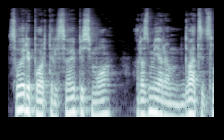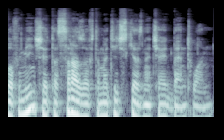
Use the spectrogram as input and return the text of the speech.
свой репорт или свое письмо размером 20 слов и меньше, это сразу автоматически означает band 1.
